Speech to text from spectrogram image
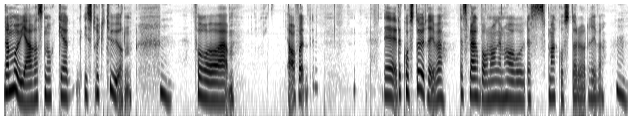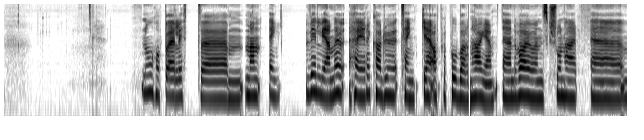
Det må jo gjøres noe i strukturen for å um, Ja, for det, det koster jo å drive. Dess flere barnehager en har, og dess mer koster det å drive. Nå hopper jeg litt, eh, men jeg vil gjerne høre hva du tenker apropos barnehage. Eh, det var jo en diskusjon her eh,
